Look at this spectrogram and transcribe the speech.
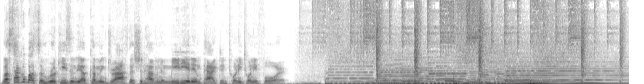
Let's talk about some rookies in the upcoming draft that should have an immediate impact in 2024.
